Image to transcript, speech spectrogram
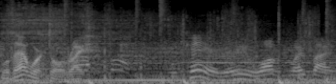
Well, that worked all right. Okay, then he walked right by them.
